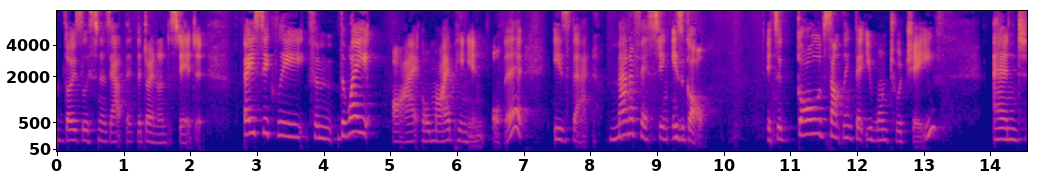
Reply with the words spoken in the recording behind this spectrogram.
those listeners out there that don't understand it. Basically, from the way I or my opinion of it is that manifesting is a goal. It's a goal of something that you want to achieve, and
